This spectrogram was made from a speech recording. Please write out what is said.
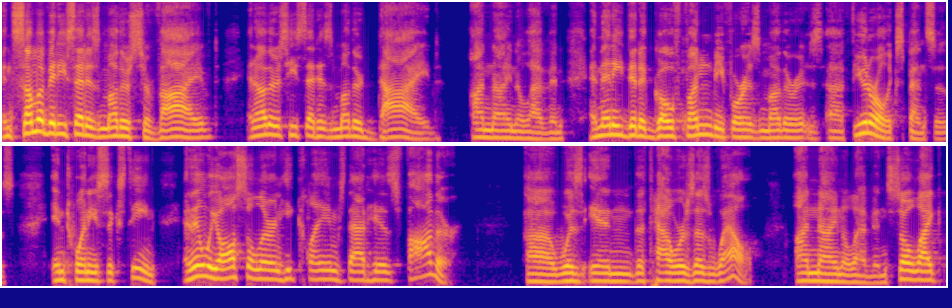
and some of it he said his mother survived and others he said his mother died on 9-11 and then he did a gofundme for his mother's uh, funeral expenses in 2016 and then we also learned he claims that his father uh, was in the towers as well on 9-11 so like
